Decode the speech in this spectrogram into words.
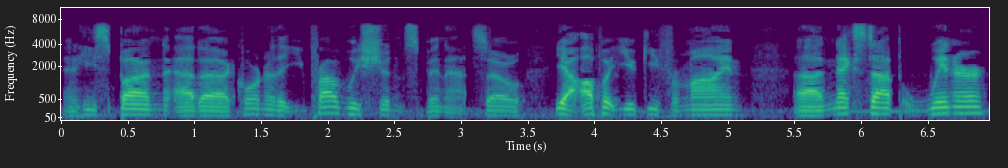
and he spun at a corner that you probably shouldn't spin at. So yeah, I'll put Yuki for mine. Uh, next up, winner.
